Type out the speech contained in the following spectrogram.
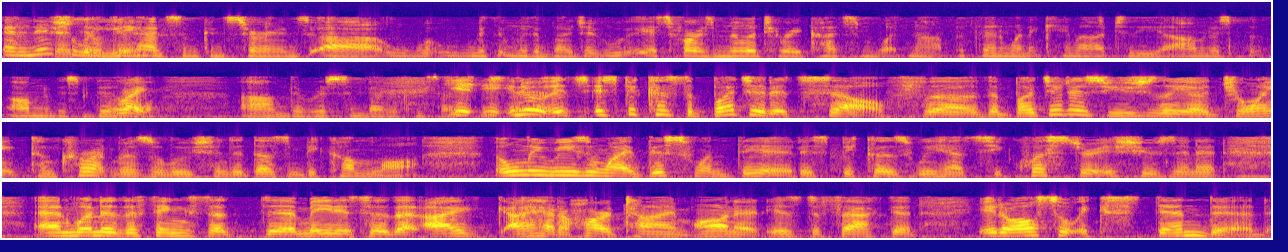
And initially, you had some concerns uh, with with the budget as far as military cuts and whatnot. But then when it came out to the omnibus, omnibus bill, Right. um, there was some better concessions. You know, there. it's, it's because the budget itself, uh, the budget is usually a joint concurrent resolution that doesn't become law. The only reason why this one did is because we had sequester issues in it. And one of the things that uh, made it so that I, I had a hard time on it is the fact that it also extended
